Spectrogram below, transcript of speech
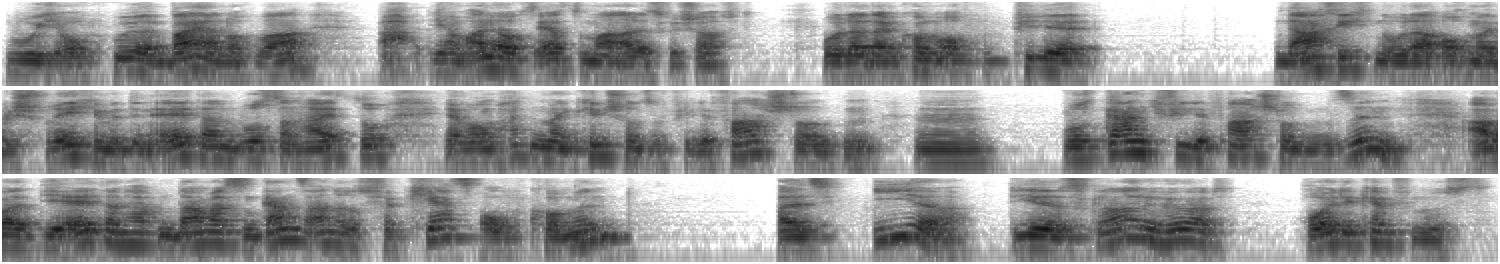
wo ich auch früher in Bayern noch war, ach, die haben alle auch das erste Mal alles geschafft. Oder dann kommen auch viele Nachrichten oder auch mal Gespräche mit den Eltern, wo es dann heißt so, ja, warum hatten mein Kind schon so viele Fahrstunden? Mhm. Wo es gar nicht viele Fahrstunden sind. Aber die Eltern hatten damals ein ganz anderes Verkehrsaufkommen, als ihr, die ihr das gerade hört, heute kämpfen müsst.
